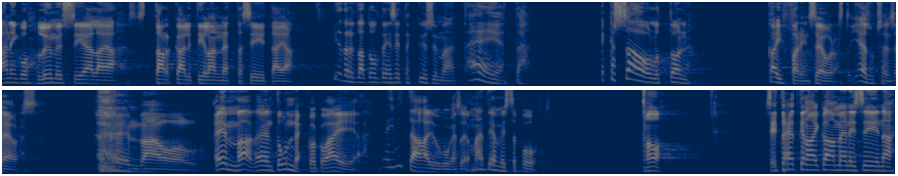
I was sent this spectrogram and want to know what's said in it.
vähän niin kuin lymys siellä ja tarkkaili tilannetta siitä. Ja Pietaritla tultiin sitten kysymään, että hei, että eikö sä ollut ton Kaifarin seurasta, Jeesuksen seurassa? En mä ollut. En mä, en tunne koko äijää. Ei mitään haju kuka se on. Mä en tiedä, mistä puhut. No. Sitten hetken aikaa meni siinä.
